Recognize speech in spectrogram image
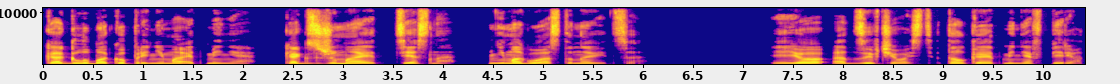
как глубоко принимает меня, как сжимает тесно, не могу остановиться. Ее отзывчивость толкает меня вперед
